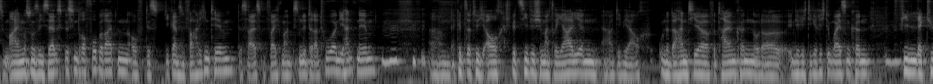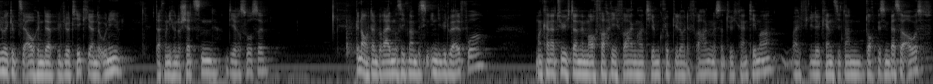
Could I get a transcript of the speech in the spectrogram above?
zum einen muss man sich selbst ein bisschen darauf vorbereiten, auf das, die ganzen fachlichen Themen. Das heißt, vielleicht mal ein bisschen Literatur in die Hand nehmen. Mhm. Ähm, da gibt es natürlich auch spezifische Materialien, ja, die wir auch unter der Hand hier verteilen können oder in die richtige Richtung weisen können. Mhm. Viel Lektüre gibt es ja auch in der Bibliothek hier an der Uni. Darf man nicht unterschätzen, die Ressource. Genau, dann bereiten wir sich mal ein bisschen individuell vor. Man kann natürlich dann, man auch fachliche Fragen hat, hier im Club die Leute fragen, das ist natürlich kein Thema, weil viele kennen sich dann doch ein bisschen besser aus,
